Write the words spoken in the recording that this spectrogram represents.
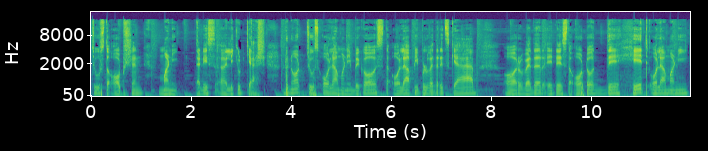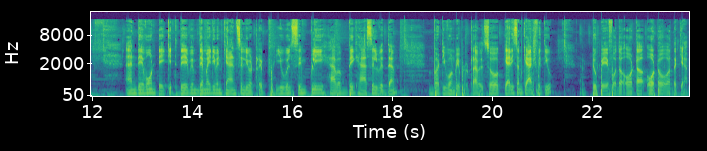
choose the option money that is uh, liquid cash. Do not choose ola money because the ola people whether it's cab or whether it is the auto they hate ola money and they won't take it. They they might even cancel your trip. You will simply have a big hassle with them but you won't be able to travel. So carry some cash with you to pay for the auto auto or the cab.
